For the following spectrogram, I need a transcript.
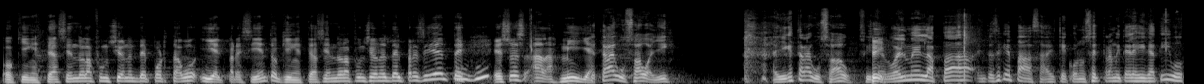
o quien esté haciendo las funciones de portavoz y el presidente o quien esté haciendo las funciones del presidente, eso es a las millas. Está abusado allí. Allí que estar acusado. Si se duerme en la paja, entonces ¿qué pasa? El que conoce el trámite legislativo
